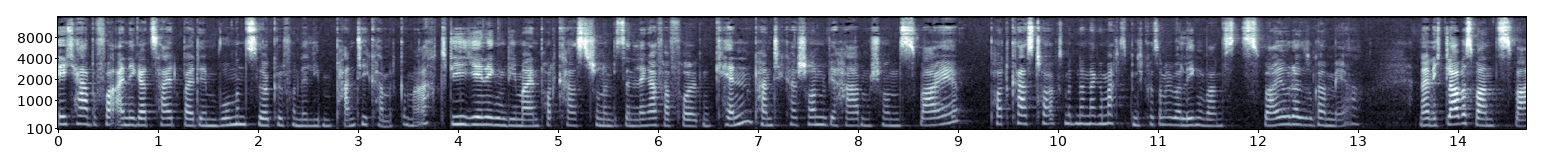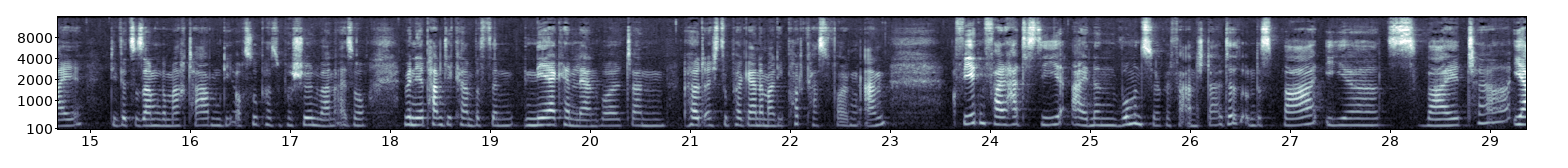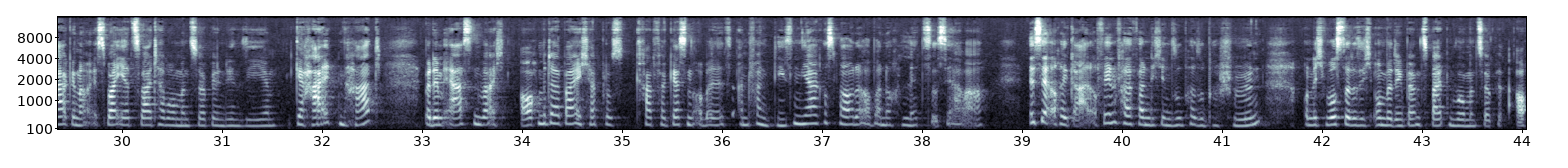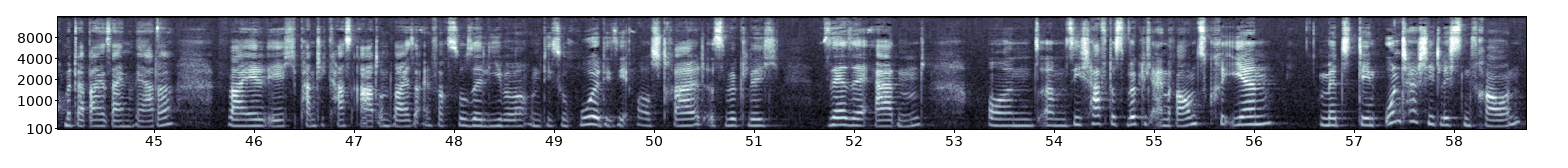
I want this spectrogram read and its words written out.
Ich habe vor einiger Zeit bei dem Women's Circle von der lieben Pantika mitgemacht. Diejenigen, die meinen Podcast schon ein bisschen länger verfolgen, kennen Pantika schon. Wir haben schon zwei Podcast-Talks miteinander gemacht. Jetzt bin ich kurz am Überlegen, waren es zwei oder sogar mehr? Nein, ich glaube, es waren zwei, die wir zusammen gemacht haben, die auch super, super schön waren. Also, wenn ihr Pantika ein bisschen näher kennenlernen wollt, dann hört euch super gerne mal die Podcast-Folgen an. Auf jeden Fall hat sie einen Women's Circle veranstaltet und es war ihr zweiter, ja genau, es war ihr zweiter Women's Circle, den sie gehalten hat. Bei dem ersten war ich auch mit dabei. Ich habe bloß gerade vergessen, ob er jetzt Anfang diesen Jahres war oder ob er noch letztes Jahr war. Ist ja auch egal. Auf jeden Fall fand ich ihn super, super schön und ich wusste, dass ich unbedingt beim zweiten Women's Circle auch mit dabei sein werde, weil ich Pantikas Art und Weise einfach so sehr liebe und diese Ruhe, die sie ausstrahlt, ist wirklich sehr, sehr erdend. Und ähm, sie schafft es wirklich, einen Raum zu kreieren mit den unterschiedlichsten Frauen.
